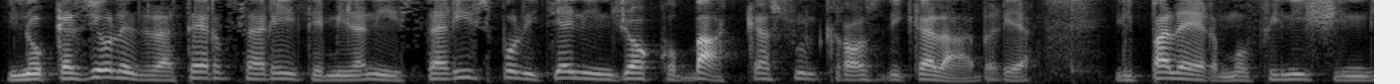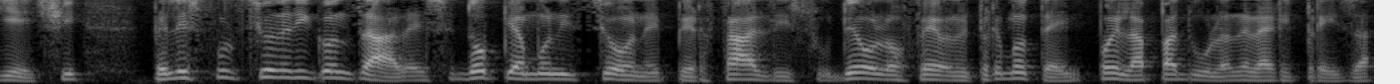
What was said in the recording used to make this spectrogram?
In occasione della terza rete milanista, Rispoli tiene in gioco Bacca sul cross di Calabria. Il Palermo finisce in 10 per l'espulsione di Gonzales, doppia munizione per falli su Deolofeo nel primo tempo e la Padula nella ripresa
